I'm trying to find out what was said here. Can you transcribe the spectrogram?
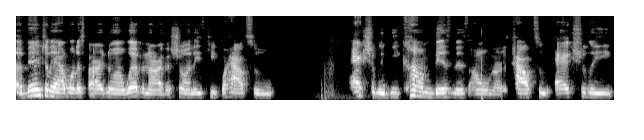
Eventually I want to start doing webinars and showing these people how to actually become business owners, how to actually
